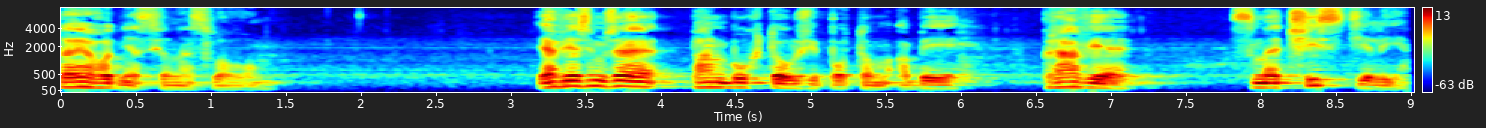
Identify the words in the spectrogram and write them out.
To je hodně silné slovo. Já věřím, že Pan Bůh touží potom, aby právě jsme čistili,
